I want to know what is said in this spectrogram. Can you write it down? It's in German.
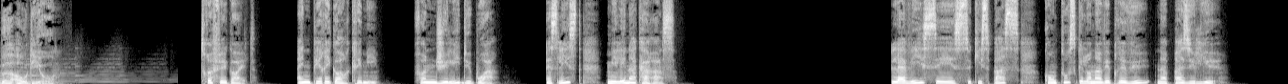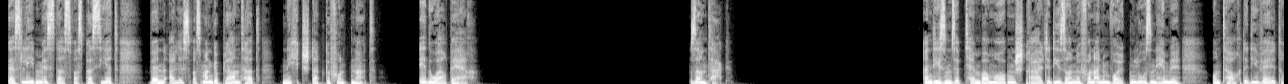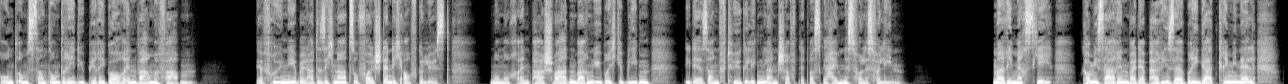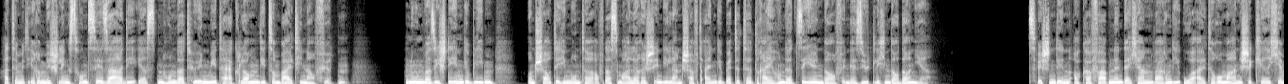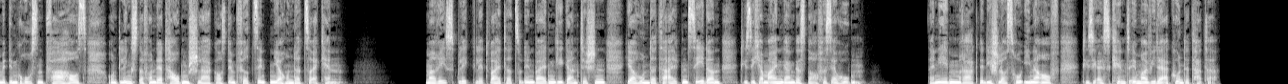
Körbe Audio. Trüffelgold. Ein Perigord-Krimi. Von Julie Dubois. Es liest Milena Carras. La vie, c'est ce qui se passe quand tout ce que l'on avait prévu n'a pas eu lieu. Das Leben ist das, was passiert, wenn alles, was man geplant hat, nicht stattgefunden hat. Edouard Baird. Sonntag. An diesem Septembermorgen strahlte die Sonne von einem wolkenlosen Himmel und tauchte die Welt rund um Saint-André du Périgord in warme Farben. Der Frühnebel hatte sich nahezu vollständig aufgelöst. Nur noch ein paar Schwaden waren übrig geblieben, die der sanft hügeligen Landschaft etwas Geheimnisvolles verliehen. Marie Mercier, Kommissarin bei der Pariser Brigade Criminelle, hatte mit ihrem Mischlingshund César die ersten hundert Höhenmeter erklommen, die zum Wald hinaufführten. Nun war sie stehen geblieben und schaute hinunter auf das malerisch in die Landschaft eingebettete 300 Seelendorf in der südlichen Dordogne. Zwischen den ockerfarbenen Dächern waren die uralte romanische Kirche mit dem großen Pfarrhaus und links davon der Taubenschlag aus dem 14. Jahrhundert zu erkennen. Maries Blick glitt weiter zu den beiden gigantischen, jahrhundertealten Zedern, die sich am Eingang des Dorfes erhoben. Daneben ragte die Schlossruine auf, die sie als Kind immer wieder erkundet hatte.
